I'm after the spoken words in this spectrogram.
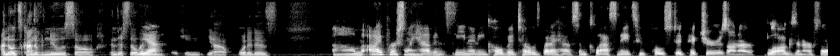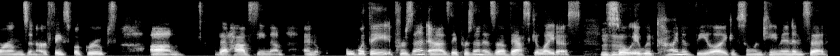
I know it's kind of new, so and they're still like yeah, yeah, what it is. Um, I personally haven't seen any COVID toes, but I have some classmates who've posted pictures on our blogs and our forums and our Facebook groups um, that have seen them. And what they present as, they present as a vasculitis. Mm-hmm. So it would kind of be like if someone came in and said,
